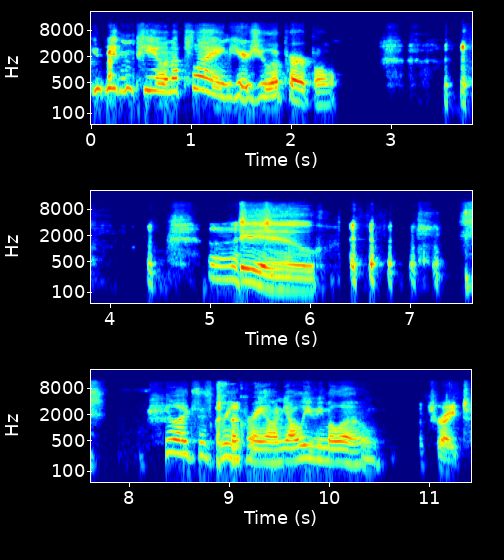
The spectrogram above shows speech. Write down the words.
you didn't pee on a plane. Here's you a purple. Uh, Ew. He likes his green crayon. Y'all leave him alone. That's right.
